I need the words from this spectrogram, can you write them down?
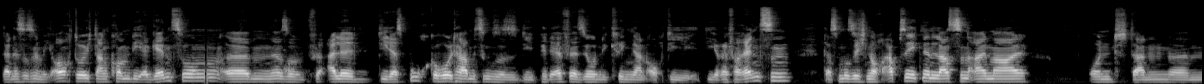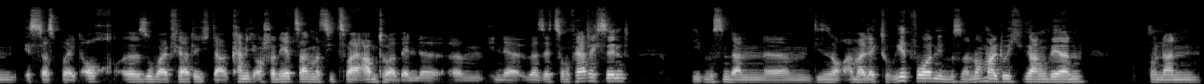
Dann ist es nämlich auch durch. Dann kommen die Ergänzungen. Ähm, also für alle, die das Buch geholt haben, beziehungsweise die PDF-Version, die kriegen dann auch die, die Referenzen. Das muss ich noch absegnen lassen einmal. Und dann ähm, ist das Projekt auch äh, soweit fertig. Da kann ich auch schon jetzt sagen, dass die zwei Abenteuerbände ähm, in der Übersetzung fertig sind. Die müssen dann, ähm, die sind auch einmal lektoriert worden, die müssen dann nochmal durchgegangen werden. Und dann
